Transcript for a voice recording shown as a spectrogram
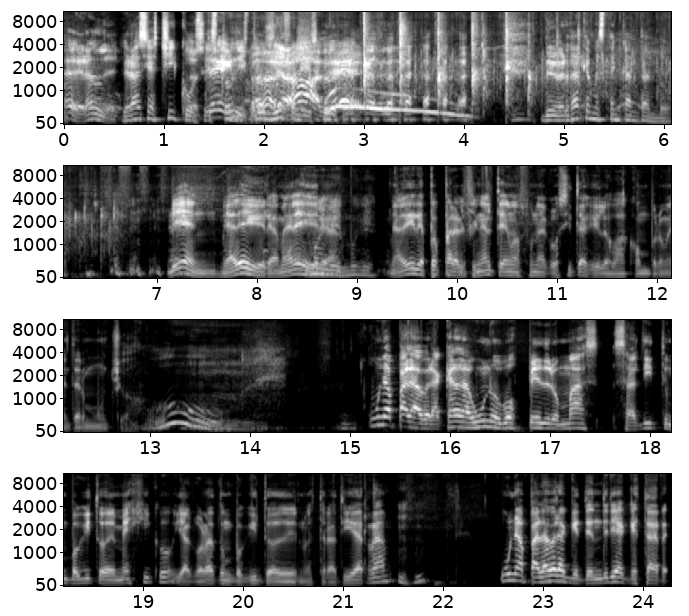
Eh, grande. Gracias chicos, estoy, estoy muy feliz. De verdad que me está encantando. Bien, me alegra, me alegra. Muy bien, muy bien. Me alegra. Después para el final tenemos una cosita que los va a comprometer mucho. Uh, Una palabra cada uno, vos Pedro más, salite un poquito de México y acordate un poquito de nuestra tierra. Una palabra que tendría que estar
